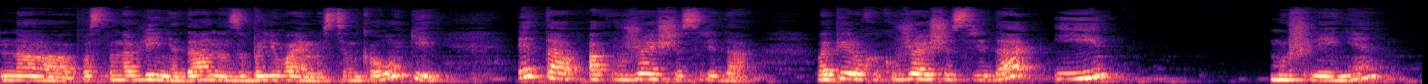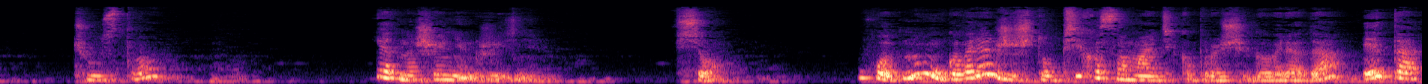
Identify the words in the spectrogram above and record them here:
на постановление, да, на заболеваемость онкологией, это окружающая среда. Во-первых, окружающая среда и мышление, чувства и отношение к жизни. Все. Вот, ну, говорят же, что психосоматика, проще говоря, да, это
